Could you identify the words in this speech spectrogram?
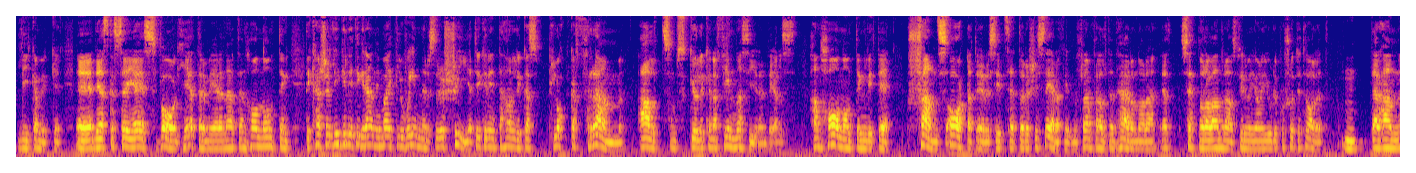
lika mycket. Eh, det jag ska säga är svagheter mer än att den har någonting. Det kanske ligger lite grann i Michael Winners regi. Jag tycker inte han lyckas plocka fram allt som skulle kunna finnas i den dels. Han har någonting lite chansartat över sitt sätt att regissera filmer. Framförallt den här och några... Jag har sett några av andra hans filmer han gjorde på 70-talet. Mm. Där han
